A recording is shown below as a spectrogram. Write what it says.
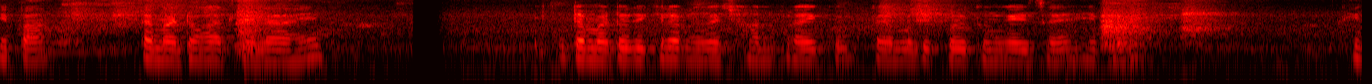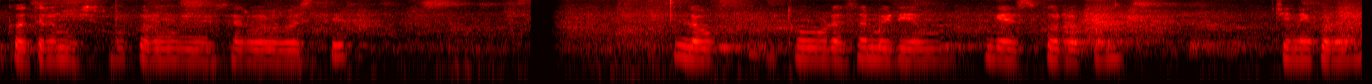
हे पहा. टमॅटो घातलेला आहे. टमॅटो देखील आपल्याला छान फ्राय करून त्यामध्ये परतून घ्यायचं आहे. हे पहा. एकत्र मिश्रण करून घेऊ सर्व व्यवस्थित. लव थोडासा मीडियम गॅस करू आपण. जेणेकरून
